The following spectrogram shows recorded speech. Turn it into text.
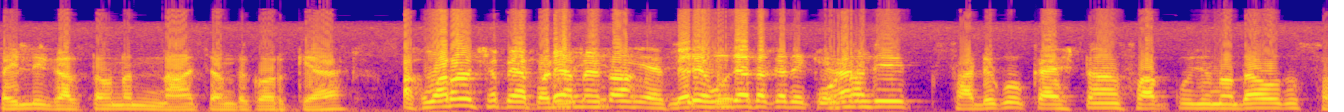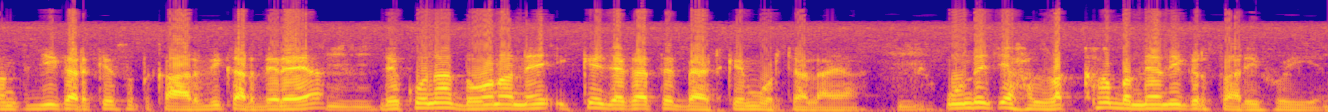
ਪਹਿਲੀ ਗੱਲ ਤਾਂ ਉਹਨਾਂ ਨੇ ਨਾਂ ਚੰਦ ਕੌਰ ਕਿਹਾ। ਅਖਬਾਰਾਂ ਛਪਿਆ ਪੜਿਆ ਮੈਂ ਤਾਂ ਮੇਰੇ ਹੁੰਦਿਆਂ ਤਾਂ ਕਦੇ ਕਿਹਾ ਉਹਨਾਂ ਦੇ ਸਾਡੇ ਕੋਲ ਕੈਸਟਾਂ ਸਭ ਕੁਝ ਉਹਨਾਂ ਦਾ ਉਹ ਤਾਂ ਸੰਤ ਜੀ ਕਰਕੇ ਸਤਿਕਾਰ ਵੀ ਕਰਦੇ ਰਹੇ ਆ। ਦੇਖੋ ਉਹਨਾਂ ਦੋਨਾਂ ਨੇ ਇੱਕੇ ਜਗ੍ਹਾ ਤੇ ਬੈਠ ਕੇ ਮੋਰਚਾ ਲਾਇਆ। ਉਹਦੇ 'ਚ ਲੱਖਾਂ ਬੰਦਿਆਂ ਦੀ ਗ੍ਰਿਫਤਾਰੀ ਹੋਈ ਹੈ।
